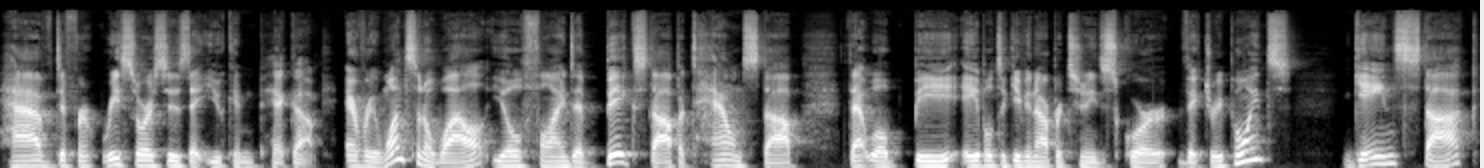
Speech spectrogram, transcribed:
have different resources that you can pick up. Every once in a while, you'll find a big stop, a town stop, that will be able to give you an opportunity to score victory points, gain stock,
